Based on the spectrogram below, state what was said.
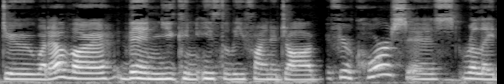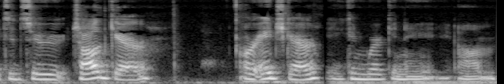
do whatever, then you can easily find a job. If your course is related to childcare, or aged care, you can work in a um,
